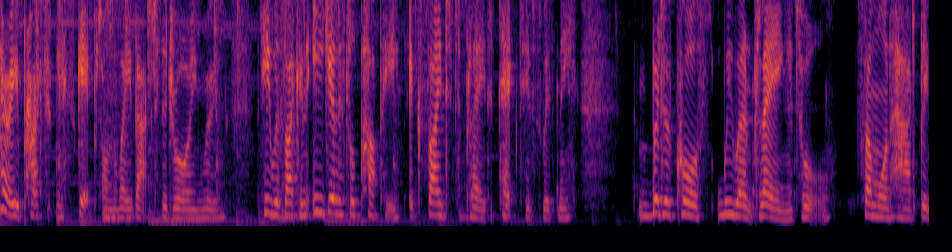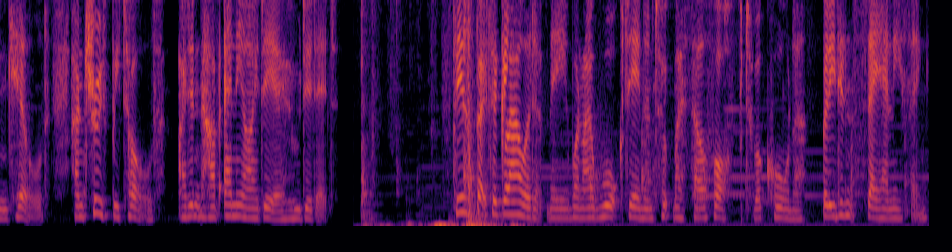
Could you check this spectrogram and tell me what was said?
Perry practically skipped on the way back to the drawing room. He was like an eager little puppy, excited to play detectives with me. But of course, we weren't playing at all. Someone had been killed, and truth be told, I didn't have any idea who did it. The inspector glowered at me when I walked in and took myself off to a corner, but he didn't say anything.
